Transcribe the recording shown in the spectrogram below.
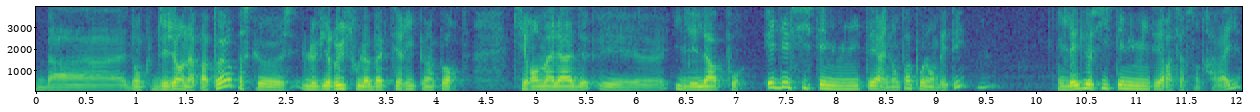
Bah, Donc, déjà, on n'a pas peur parce que le virus ou la bactérie, peu importe, qui rend malade, il est là pour aider le système immunitaire et non pas pour l'embêter. Il aide le système immunitaire à faire son travail.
